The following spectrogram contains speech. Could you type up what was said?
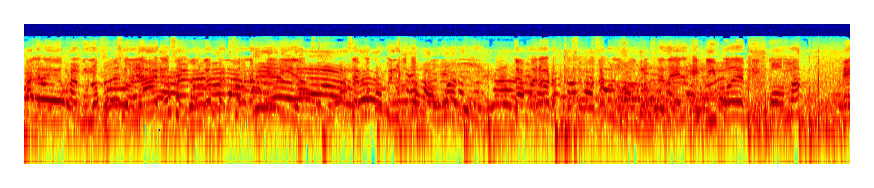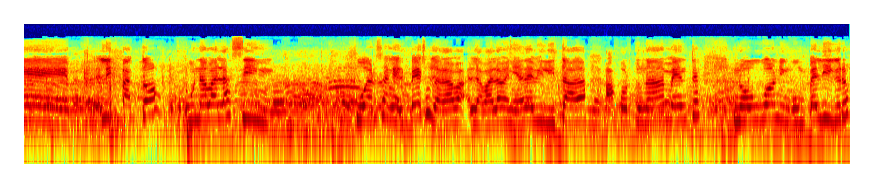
agredidos algunos funcionarios, se encuentran personas heridas. Hace pocos minutos a un camarógrafo que se encuentra con nosotros del equipo de Bricoma eh, le impactó una bala sin fuerza en el pecho, ya la, bala venía debilitada. Afortunadamente no hubo ningún peligro,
